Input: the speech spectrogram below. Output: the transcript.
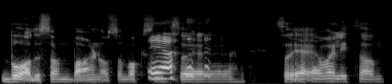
Både som barn og som voksen. Ja. Så, så jeg, jeg var litt sånn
